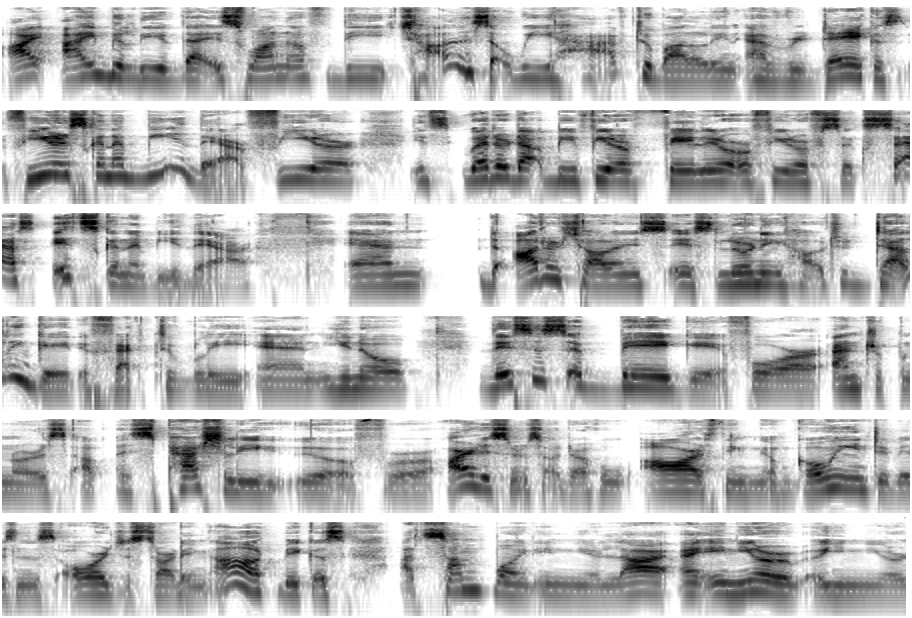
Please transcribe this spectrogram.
I I believe that it's one of the challenges that we have to battle in every day because fear is gonna be there. Fear, it's whether that be fear of failure or fear of success, it's gonna be there, and the other challenge is learning how to delegate effectively. And you know this is a big for entrepreneurs uh, especially uh, for our listeners out there who are thinking of going into business or just starting out because at some point in your life uh, in your in your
